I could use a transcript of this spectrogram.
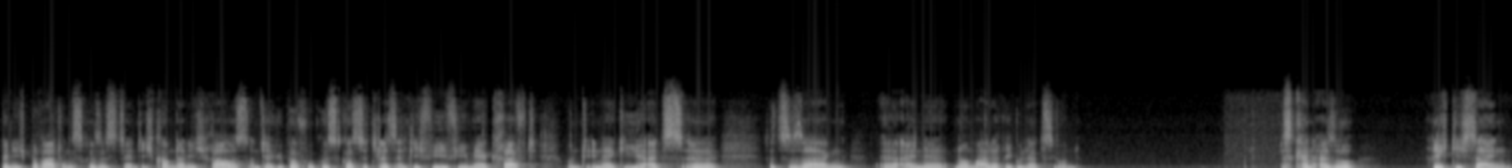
bin ich beratungsresistent. Ich komme da nicht raus und der Hyperfokus kostet letztendlich viel, viel mehr Kraft und Energie als äh, sozusagen äh, eine normale Regulation. Es kann also richtig sein,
